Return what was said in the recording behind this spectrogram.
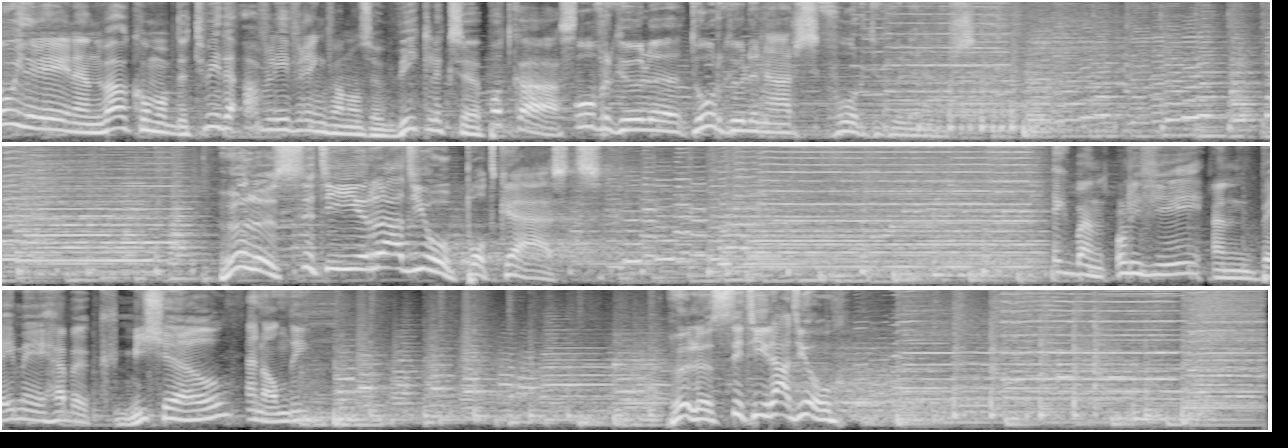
Hallo iedereen en welkom op de tweede aflevering van onze wekelijkse podcast. Over Geulen, door Geulenaars, voor de Geulenaars. Hulle City Radio Podcast. Ik ben Olivier en bij mij heb ik... Michel. En Andy. Hulle City Radio.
